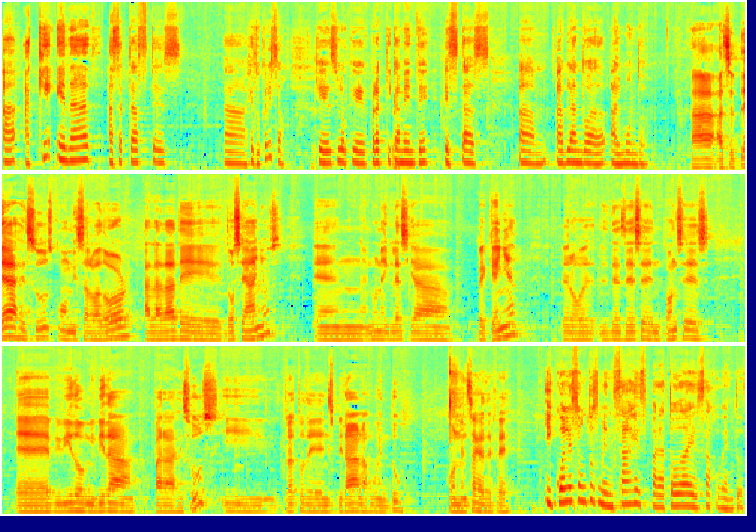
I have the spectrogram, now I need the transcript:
Ah, ¿A qué edad aceptaste a Jesucristo? Que es lo que prácticamente estás hablando a- al mundo. Ah, acepté a Jesús como mi Salvador a la edad de 12 años en, en una iglesia pequeña, pero eh, desde ese entonces eh, he vivido mi vida para Jesús y trato de inspirar a la juventud con mensajes de fe. ¿Y cuáles son tus mensajes para toda esa juventud?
